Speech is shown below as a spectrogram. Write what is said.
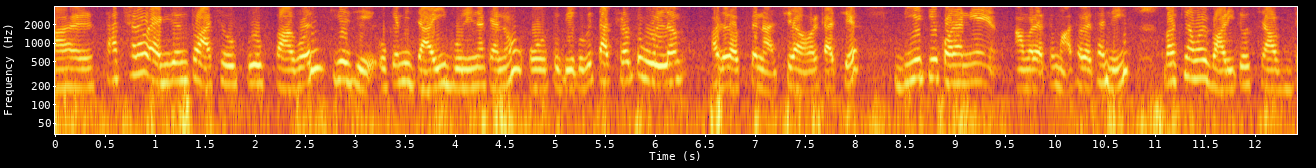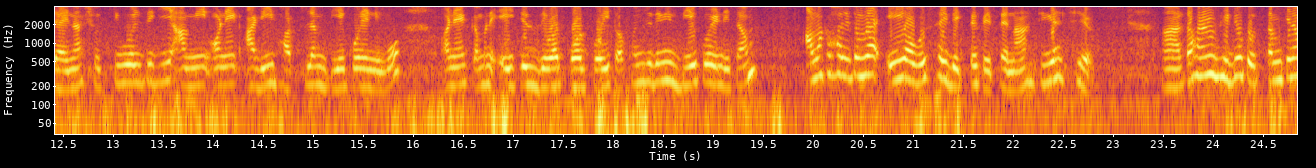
আর তাছাড়াও একজন তো আছে, ও পুরো পাগল, ঠিক আছে? ওকে আমি যাই বলি না কেন, ও তো বিয়ে করবে। তাছাড়াও তো বললাম হাজার অপশান আছে আমার কাছে। বিয়ে টিয়ে করা নিয়ে আমার এত মাথা ব্যথা নেই। বাকি আমার বাড়িতেও চাপ দেয় না। সত্যি বলতে কি, আমি অনেক আগেই ভাবছিলাম বিয়ে করে নিব। অনেক মানে এইচএস দেওয়ার পর পরই। তখন যদি আমি বিয়ে করে নিতাম, আমাকে হয়তো তোমরা এই অবস্থায় দেখতে পেতে না, ঠিক আছে? তখন আমি ভিডিও করতাম কিনা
